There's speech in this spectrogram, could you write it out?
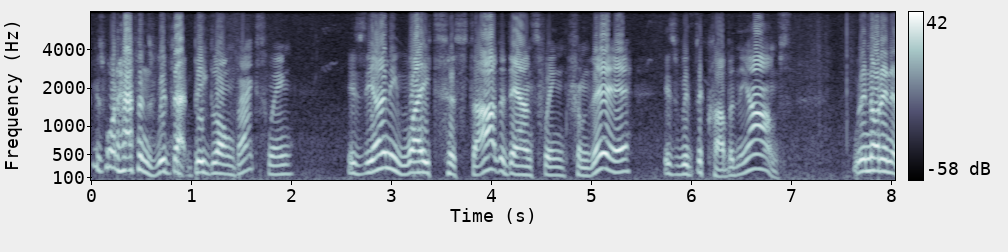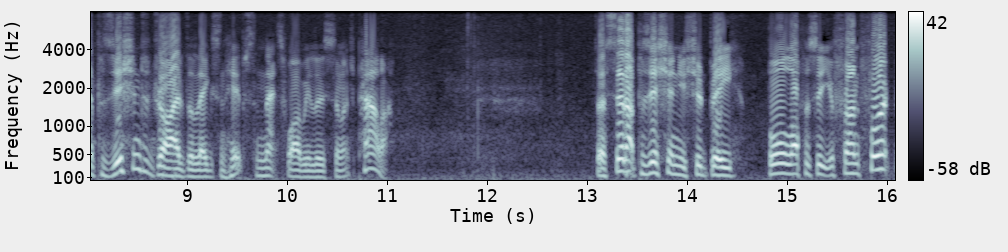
Because what happens with that big long backswing is the only way to start the downswing from there is with the club and the arms. We're not in a position to drive the legs and hips and that's why we lose so much power. So set up position you should be ball opposite your front foot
